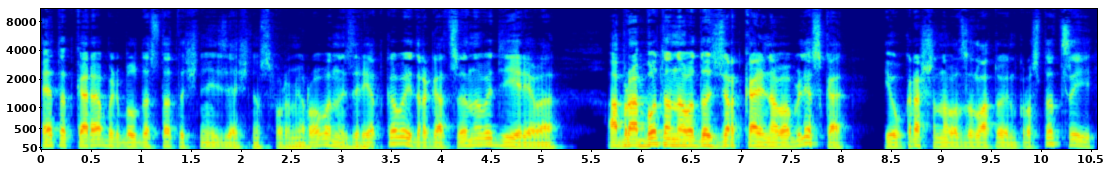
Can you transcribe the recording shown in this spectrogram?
Этот корабль был достаточно изящно сформирован из редкого и драгоценного дерева, обработанного до зеркального блеска и украшенного золотой инкрустацией,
